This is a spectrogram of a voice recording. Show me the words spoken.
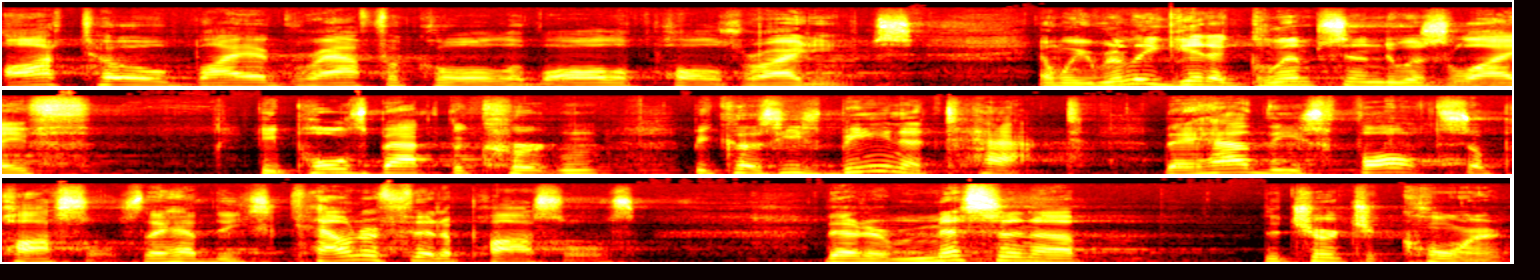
autobiographical of all of Paul's writings. And we really get a glimpse into his life. He pulls back the curtain because he's being attacked. They have these false apostles, they have these counterfeit apostles that are messing up the church at Corinth.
